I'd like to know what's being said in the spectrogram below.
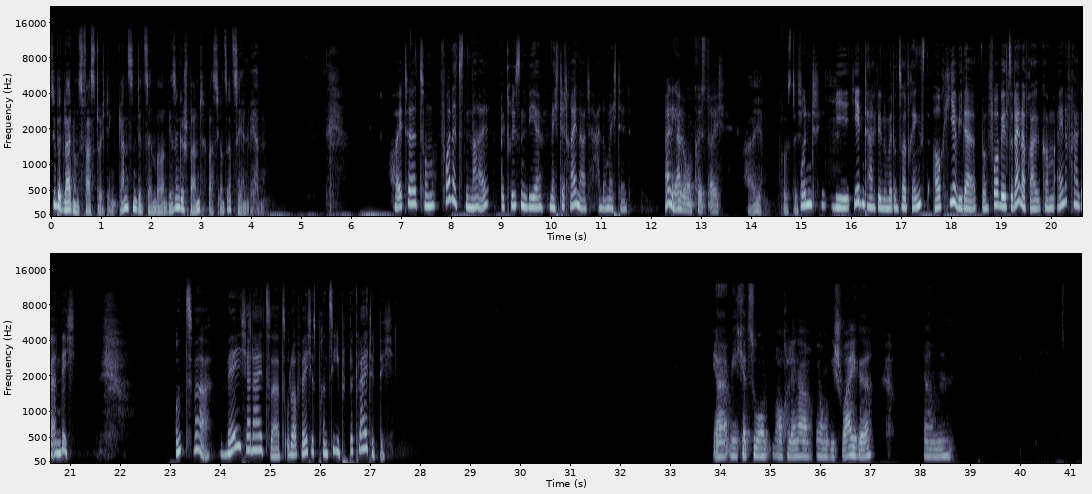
Sie begleiten uns fast durch den ganzen Dezember und wir sind gespannt, was sie uns erzählen werden. Heute zum vorletzten Mal begrüßen wir Mechthild Reinhardt. Hallo Mechthild. Halli, hallo, grüßt euch. Hi, grüß dich. Und wie jeden Tag, den du mit uns verbringst, auch hier wieder, bevor wir zu deiner Frage kommen, eine Frage an dich. Und zwar, welcher Leitsatz oder auch welches Prinzip begleitet dich? Ja, wie ich jetzt so auch länger irgendwie schweige ähm,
